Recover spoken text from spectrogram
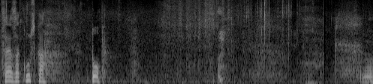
Це закуска топ. Ну,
